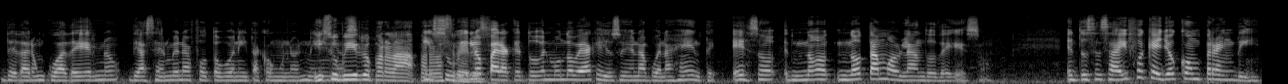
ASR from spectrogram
de dar un cuaderno, de hacerme una foto bonita con unos niños. Y subirlo para la para Y subirlo para que todo el mundo vea que yo soy una buena gente. Eso, no, no estamos hablando de eso. Entonces ahí fue que yo comprendí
